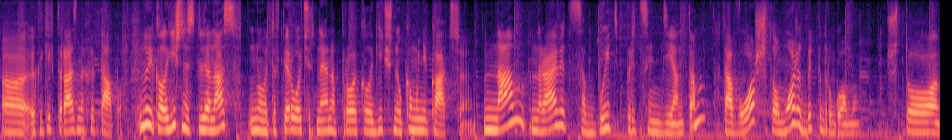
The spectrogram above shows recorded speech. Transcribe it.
каких-то разных этапов. Ну, экологичность для нас, ну, это в первую очередь, наверное, про экологичную коммуникацию. Нам нравится быть прецедентом того, что может быть по-другому, что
